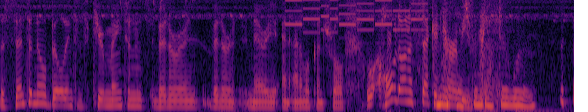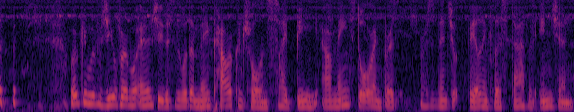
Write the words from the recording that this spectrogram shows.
The Sentinel building to secure maintenance, veteran, veterinary, and animal control. Well, hold on a second, Kirby. Message from Dr. Wu. Working with geothermal energy, this is what the main power control in Site B. Our main store and res- residential building for the staff of InGen.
